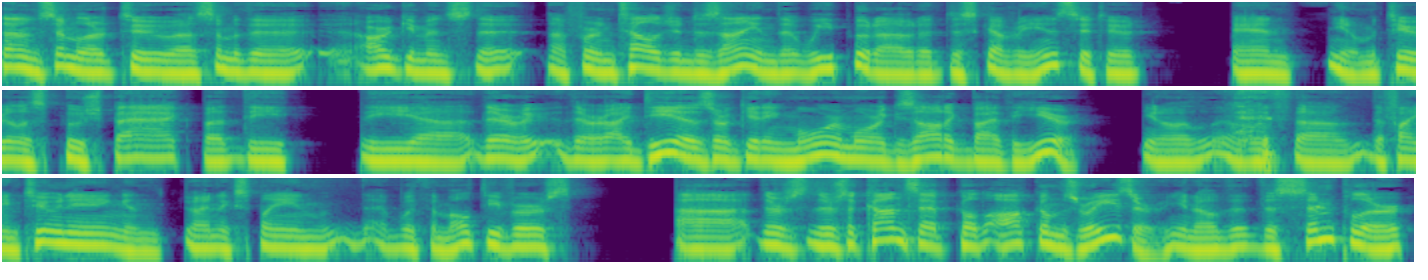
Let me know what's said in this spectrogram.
Sounds similar to uh, some of the arguments that uh, for intelligent design that we put out at Discovery Institute, and you know, materialists push back, but the the uh, their their ideas are getting more and more exotic by the year. You know, with uh, the fine tuning and trying to explain with the multiverse uh, there's there's a concept called Occam's razor. You know, the, the simpler,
